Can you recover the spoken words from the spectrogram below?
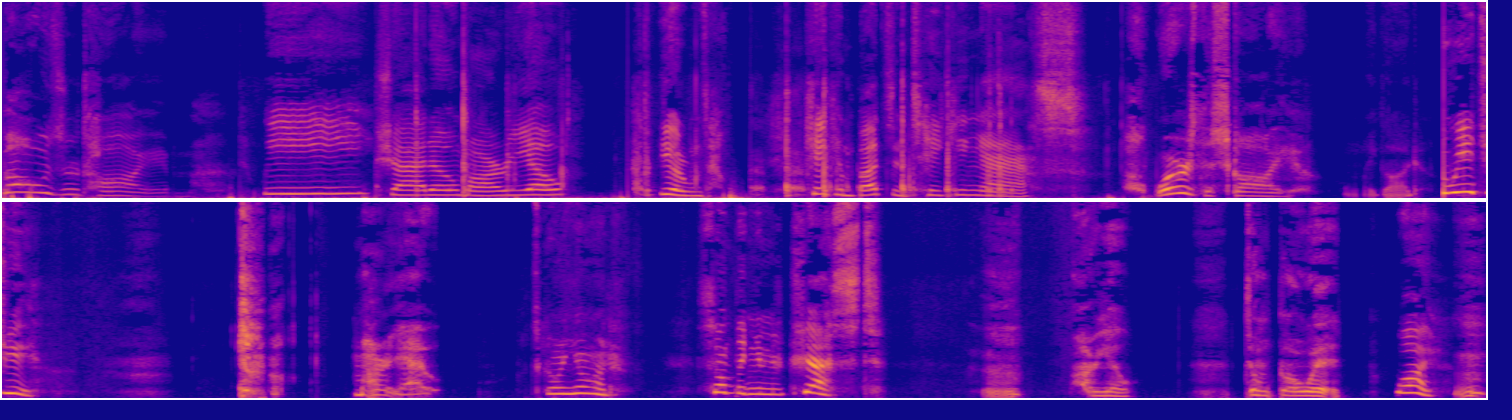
Bowser time. We Shadow Mario. The other one's out. Kicking butts and taking ass. Where's the sky? Oh my god. Luigi! Mario! What's going on? Something in your chest. Mario, don't go in. Why?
